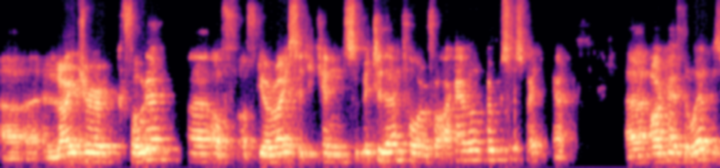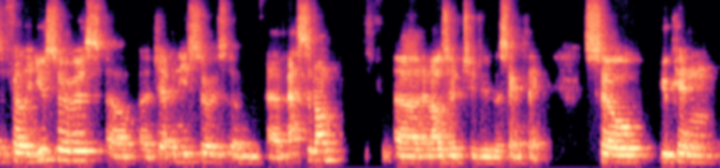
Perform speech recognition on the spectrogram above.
uh, a larger quota uh, of, of URIs that you can submit to them for, for archival purposes, right? Yeah. Uh, Archive the Web is a fairly new service, um, a Japanese service, um, uh, Megalodon, allows you to do the same thing. So you can,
